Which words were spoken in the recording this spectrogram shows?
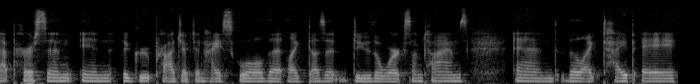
that person in the group project in high school that like doesn't do the work sometimes and the like type A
